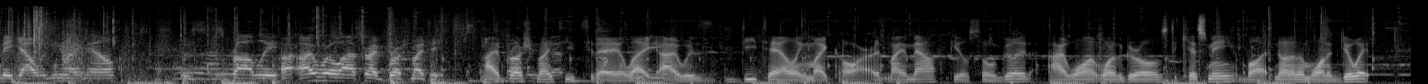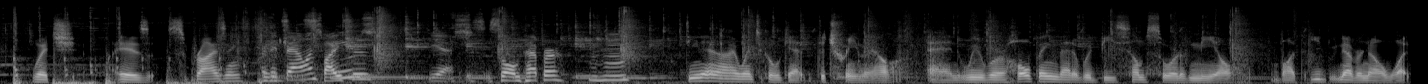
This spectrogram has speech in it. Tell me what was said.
make out with me right now? This is probably. I, I will after I brush my teeth. I brushed my teeth today like I was detailing my car. My mouth feels so good. I want one of the girls to kiss me, but none of them want to do it, which is surprising. Are they balanced Spices, beans? Yes. salt and pepper. Mm-hmm. Dina and I went to go get the tree mail, and we were hoping that it would be some sort of meal. But you never know what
